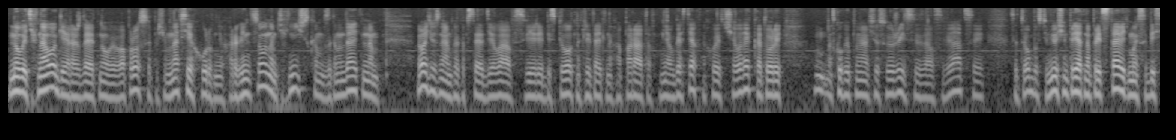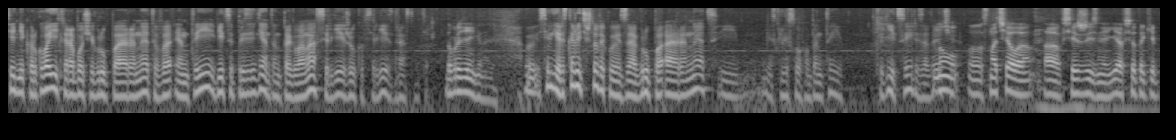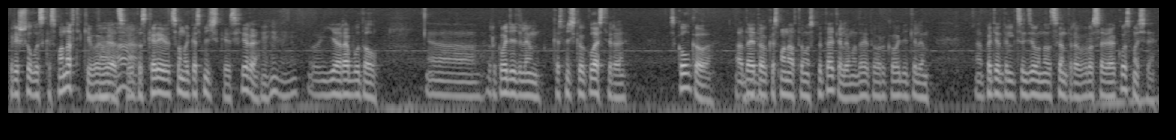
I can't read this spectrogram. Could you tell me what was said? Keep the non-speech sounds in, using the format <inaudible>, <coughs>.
Новые технологии рождают новые вопросы, причем на всех уровнях, организационном, техническом, законодательном. Давайте узнаем, как обстоят дела в сфере беспилотных летательных аппаратов. У меня в гостях находится человек, который, ну, насколько я понимаю, всю свою жизнь связал с авиацией, с этой областью. Мне очень приятно представить мой собеседник, руководитель рабочей группы Аэронет в НТИ, вице-президент НП ГЛОНАСС Сергей Жуков. Сергей, здравствуйте. Добрый день, Геннадий. Э, Сергей, расскажите, что такое за группа Аэронет и несколько слов об НТИ. Какие цели, задачи? Ну, э, сначала о всей жизни. Я все-таки пришел из космонавтики в авиацию. Ага. Это скорее авиационно-космическая сфера. Угу, угу. Я работал э, руководителем космического кластера Сколково, а угу. до этого космонавтом-испытателем, а до этого руководителем э, патентно-лицензионного центра в Росавиакосмосе.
